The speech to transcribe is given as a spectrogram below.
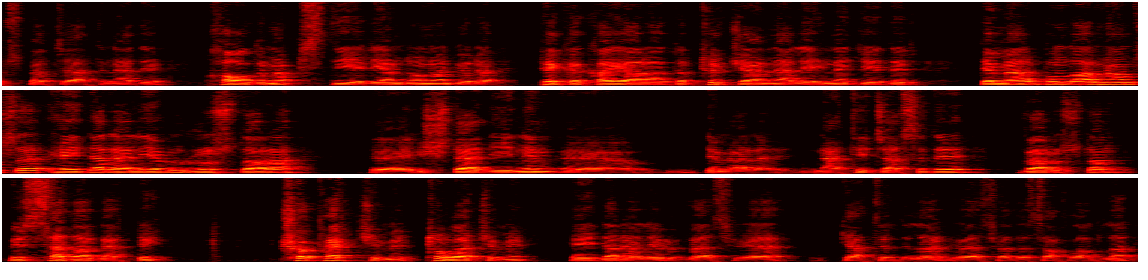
müsbət cəhəti nədir, xalqına pislik eləyən də ona görə PKK yaradır, Türkiyənin əleyhinə gedir. Deməli, bunların hamısı Heydər Əliyevin ruslara e, işlədiyinin e, deməli, nəticəsidir və ruslar bir sədaqətli köpək kimi, tula kimi Heydər Əliyev vəzifəyə gətirdilər, vəzifədə saxladılar.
